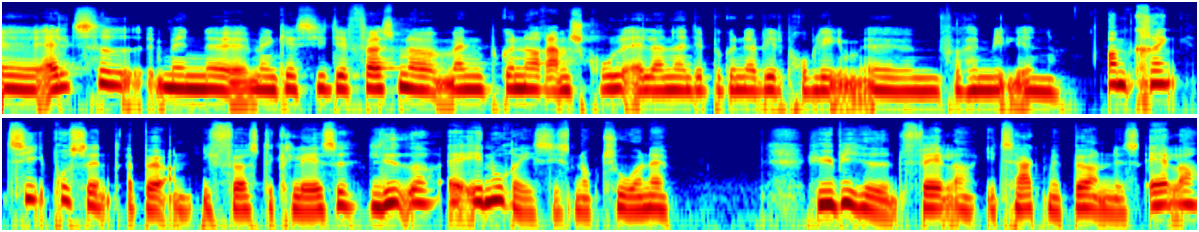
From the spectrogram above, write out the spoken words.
øh, altid, men øh, man kan sige, det er først, når man begynder at ramme skolealderen, at det begynder at blive et problem øh, for familien. Omkring 10 procent af børn i første klasse lider af enuresis nocturna. Hyppigheden falder i takt med børnenes alder,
